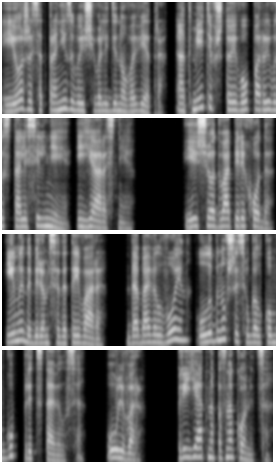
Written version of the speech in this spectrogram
ежась от пронизывающего ледяного ветра, отметив, что его порывы стали сильнее и яростнее. «Еще два перехода, и мы доберемся до Тайвара», добавил воин, улыбнувшись уголком губ, представился. Ульвар. Приятно познакомиться.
